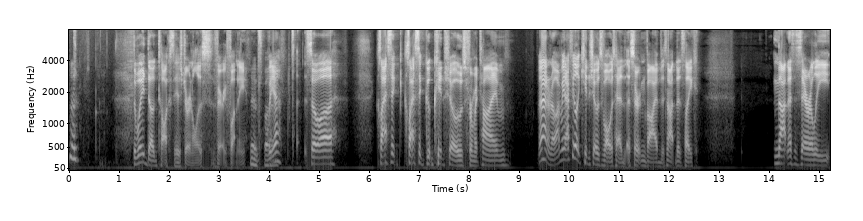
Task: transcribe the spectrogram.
The way Doug talks to his journal is very funny. That's fun. But yeah, so uh, classic classic good kid shows from a time. I don't know. I mean, I feel like kid shows have always had a certain vibe that's not that's like not necessarily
